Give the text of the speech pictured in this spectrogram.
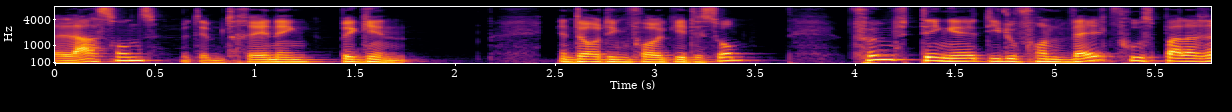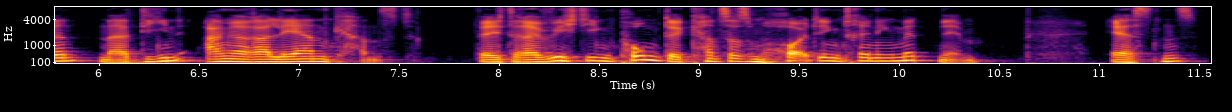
Lass uns mit dem Training beginnen. In der heutigen Folge geht es um fünf Dinge, die du von Weltfußballerin Nadine Angerer lernen kannst. Welche drei wichtigen Punkte kannst du aus dem heutigen Training mitnehmen? Erstens,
